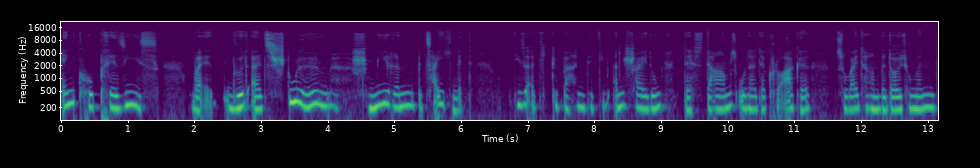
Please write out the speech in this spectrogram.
Enkopresis, wird als Stuhlschmieren bezeichnet. Dieser Artikel behandelt die Anscheidung des Darms oder der Kloake. Zu weiteren Bedeutungen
